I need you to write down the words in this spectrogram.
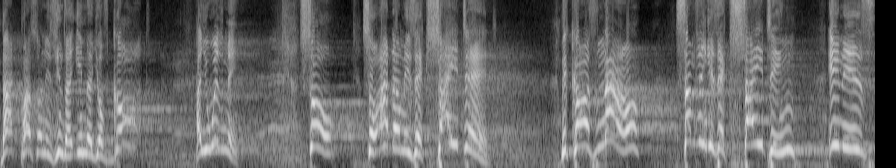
That person is in the image of God. Are you with me? So, so Adam is excited because now something is exciting in his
